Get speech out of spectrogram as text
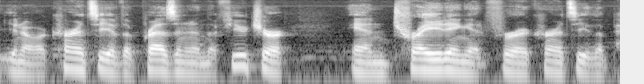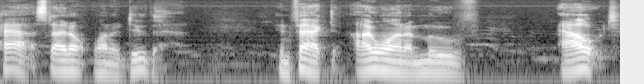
you know, a currency of the present and the future and trading it for a currency of the past. I don't want to do that. In fact, I want to move out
